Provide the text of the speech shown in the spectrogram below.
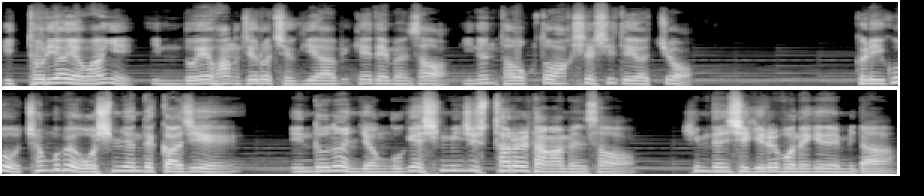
빅토리아 여왕이 인도의 황제로 즉위하게 되면서 이는 더욱더 확실시 되었죠. 그리고 1950년대까지 인도는 영국의 식민지 수탈을 당하면서 힘든 시기를 보내게 됩니다.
